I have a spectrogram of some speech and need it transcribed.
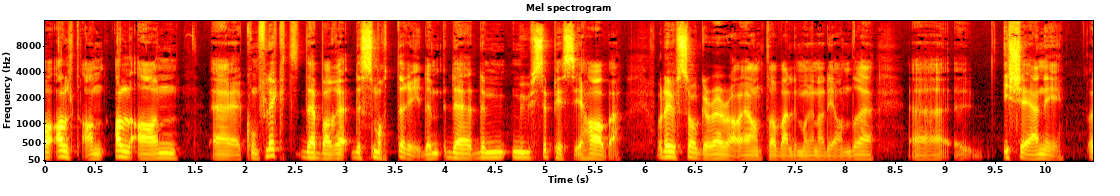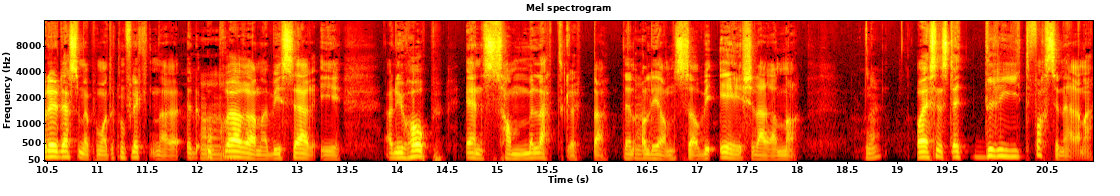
og alt an, all annen eh, konflikt, det er bare det er småtteri. Det, det, det musepiss i havet. Og det er jo så Guerrera og jeg antar veldig mange av de andre eh, ikke enig i. Og det er jo det som er på en måte konflikten der. Opprørerne vi ser i A New Hope, er en samlet gruppe. Det er en allianse, og vi er ikke der ennå. Og jeg syns det er dritfascinerende,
